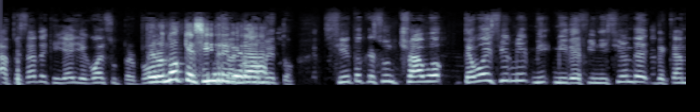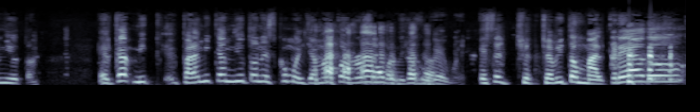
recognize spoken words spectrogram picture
a pesar de que ya llegó al Super Bowl. Pero no que sí, o sea, no Rivera. lo meto. Siento que es un chavo. Te voy a decir mi, mi- mi definición de, de Cam Newton. El Cam- mi- para mí, Cam Newton es como el llamado Russell cuando yo jugué, güey. Es el ch- chavito mal creado,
